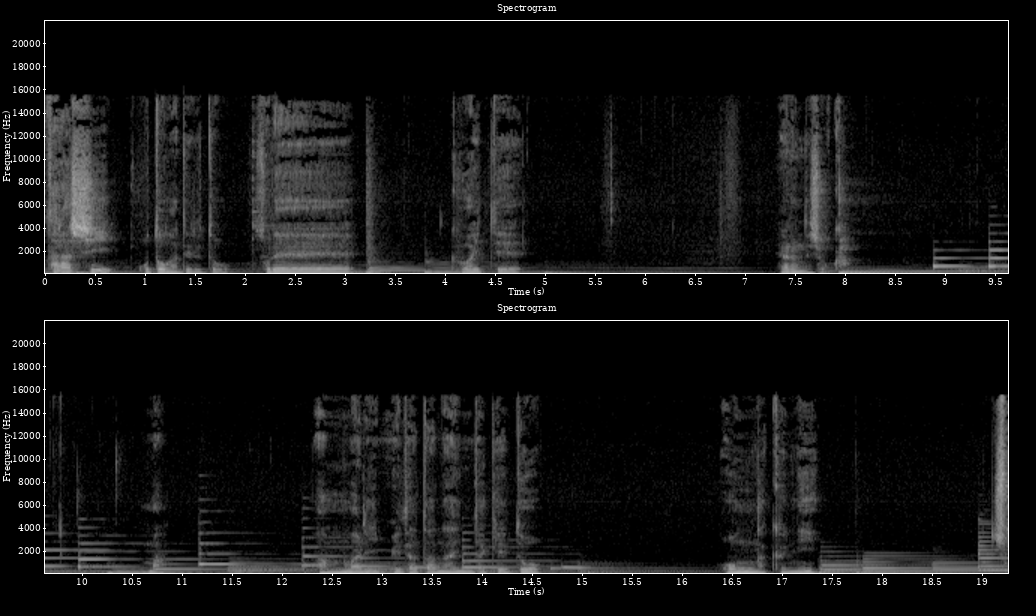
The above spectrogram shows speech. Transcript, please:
新しい音が出るとそれ加えてやるんでしょうか。んまり目立たないんだけど音楽にちょ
